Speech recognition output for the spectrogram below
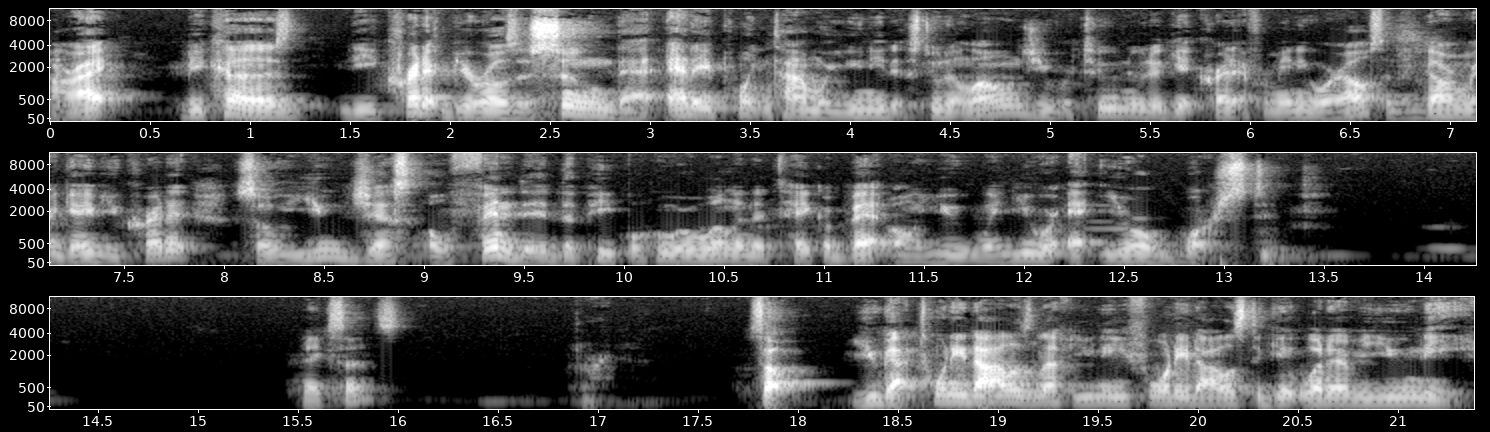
All right? Because the credit bureaus assumed that at a point in time where you needed student loans, you were too new to get credit from anywhere else, and the government gave you credit, so you just offended the people who were willing to take a bet on you when you were at your worst. Make sense? All right. So, you got $20 left, you need $40 to get whatever you need.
